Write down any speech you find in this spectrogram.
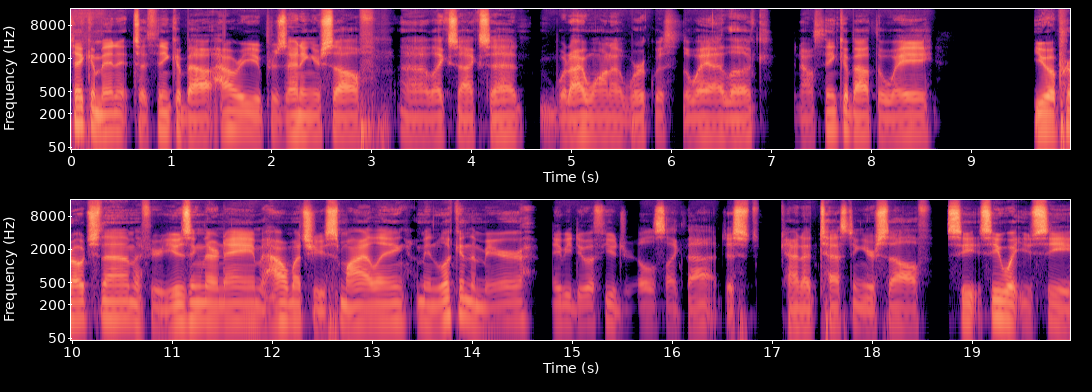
take a minute to think about how are you presenting yourself? Uh, like Zak said, would I want to work with the way I look? You know, think about the way you approach them if you're using their name how much are you smiling i mean look in the mirror maybe do a few drills like that just kind of testing yourself see see what you see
